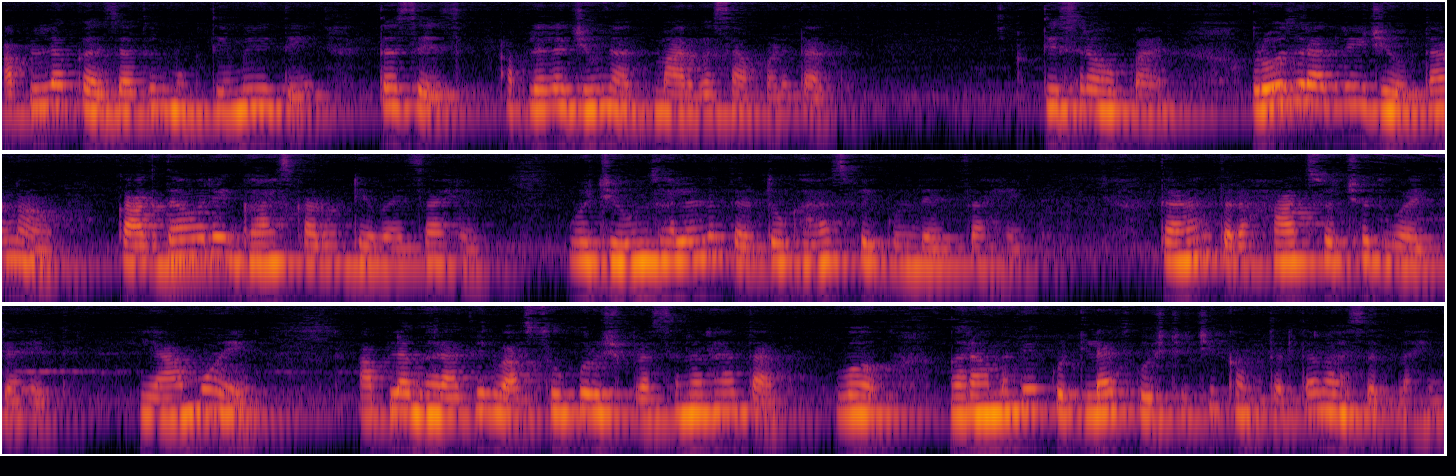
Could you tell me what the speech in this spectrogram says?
आपल्याला कर्जातून मुक्ती मिळते तसेच आपल्याला जीवनात मार्ग सापडतात. तिसरा उपाय रोज रात्री जेवताना कागदावर एक घास काढून ठेवायचा आहे व जेवून झाल्यानंतर तो घास फेकून द्यायचा आहे. त्यानंतर हात स्वच्छ धुवायचे आहेत. यामुळे आपल्या घरातील वास्तुपुरुष प्रसन्न राहतात व घरामध्ये कुठल्याच गोष्टीची कमतरता भासत नाही.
